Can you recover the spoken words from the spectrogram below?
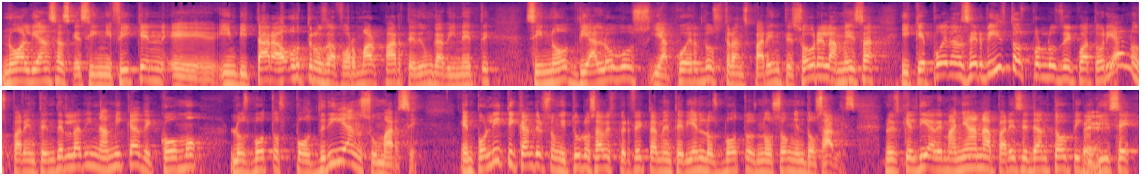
no alianzas que signifiquen eh, invitar a otros a formar parte de un gabinete, sino diálogos y acuerdos transparentes sobre la mesa y que puedan ser vistos por los ecuatorianos para entender la dinámica de cómo los votos podrían sumarse. En política, Anderson, y tú lo sabes perfectamente bien, los votos no son endosables. No es que el día de mañana aparece Dan Topic y dice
